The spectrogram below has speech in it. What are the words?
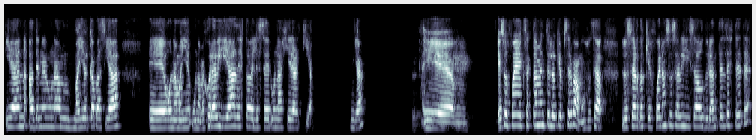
iban a tener una mayor capacidad, eh, una, una mejor habilidad de establecer una jerarquía. ¿Ya? Eh, eso fue exactamente lo que observamos. O sea, los cerdos que fueron sociabilizados durante el destete,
